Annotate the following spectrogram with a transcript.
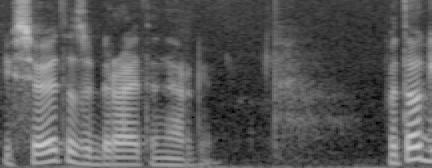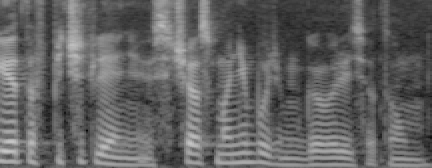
И все это забирает энергию. В итоге это впечатление. Сейчас мы не будем говорить о том,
